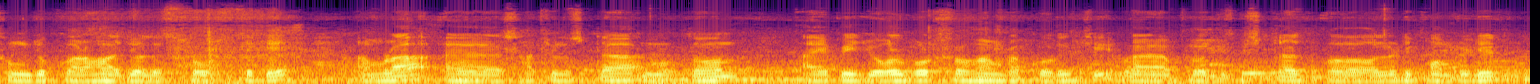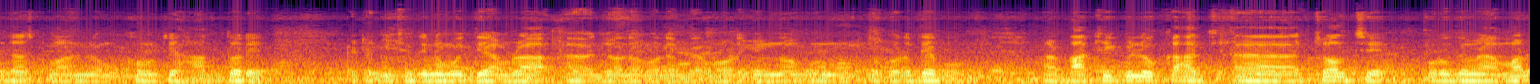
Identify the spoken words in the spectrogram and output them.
সংযোগ করা হয়, জলের সোর্স থেকে। আমরা সাতচল্লিশটা নতুন আইপি জল বোর্ড সহ আমরা করেছি প্রতিষ্ঠা অলরেডি কমপ্লিটেড জাস্ট মাননীয় মুখ্যমন্ত্রীর হাত ধরে এটা কিছুদিনের মধ্যে আমরা জনগণের ব্যবহারের জন্য উন্মুক্ত করে দেব। আর বাকিগুলো কাজ চলছে। প্রথমে আমার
